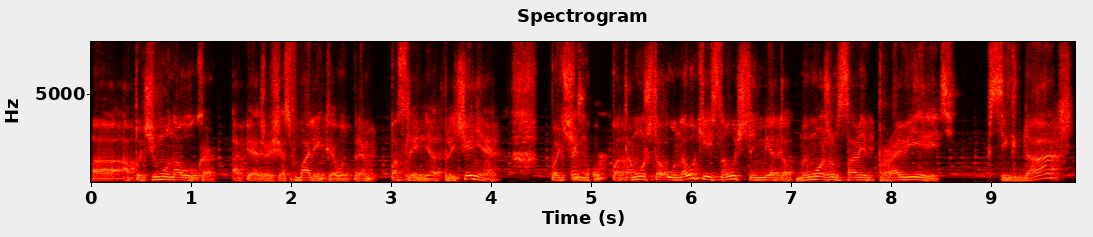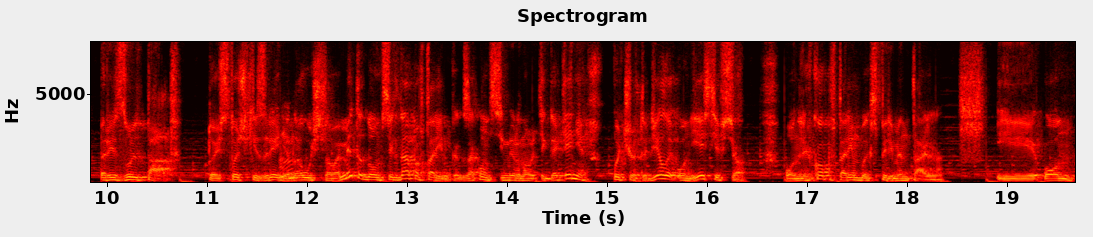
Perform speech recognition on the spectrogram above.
а, а почему наука? Опять же, сейчас маленькое, вот прям последнее отвлечение. Почему? Потому что у науки есть научный метод. Мы можем с вами проверить всегда результат. То есть с точки зрения научного метода он всегда повторим, как закон всемирного тяготения. Хоть что-то делай, он есть и все. Он легко повторим экспериментально. И он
